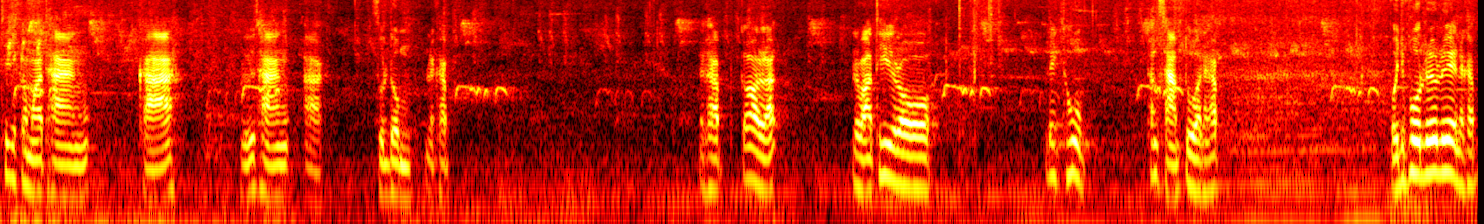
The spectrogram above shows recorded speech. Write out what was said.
ที่จะเข้ามาทางขาหรือทางอ่าสุดดมนะครับนะครับ ก็ระระหว่างที่รอเลขทูบทั้ง 3 ตัวนะครับ ผมจะพูดเรื่อย ๆ นะครับ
